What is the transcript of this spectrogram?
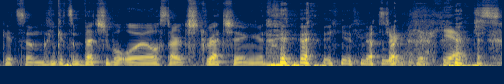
get some get some vegetable oil start stretching and you know Start- like, yeah, just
